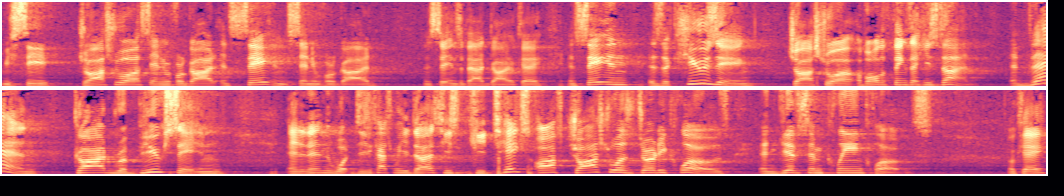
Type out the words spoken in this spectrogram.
we see Joshua standing before God and Satan standing before God. And Satan's a bad guy, okay? And Satan is accusing Joshua of all the things that he's done. And then God rebukes Satan. And then what did you catch what he does? He's, he takes off Joshua's dirty clothes and gives him clean clothes. Okay?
